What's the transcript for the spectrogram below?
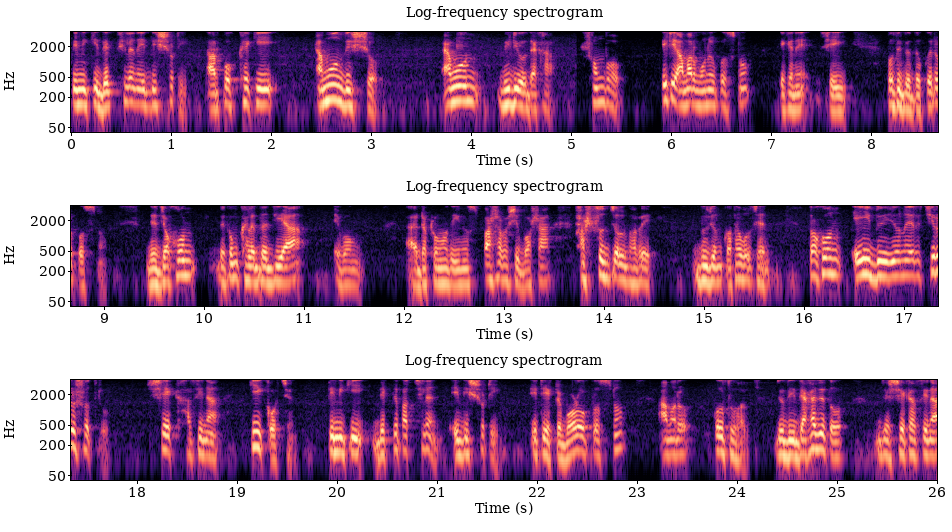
তিনি কি দেখছিলেন এই দৃশ্যটি? তার পক্ষে কি এমন দৃশ্য, এমন ভিডিও দেখা সম্ভব? এটি আমার মনে প্রশ্ন, এখানে সেই প্রতিবেদকেরও প্রশ্ন। যে যখন বেগম খালেদা জিয়া এবং ডক্টর মোহাম্মদ ইউনুস পাশাপাশি বসা হাস্যোজ্জ্বলভাবে দুজন কথা বলছেন, তখন এই দুইজনের চিরশত্রু শেখ হাসিনা কি করছেন? তিনি কি দেখতে পাচ্ছিলেন এই দৃশ্যটি? এটি একটা বড় প্রশ্ন, আমারও কৌতূহল। যদি দেখা যেত যে শেখ হাসিনা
